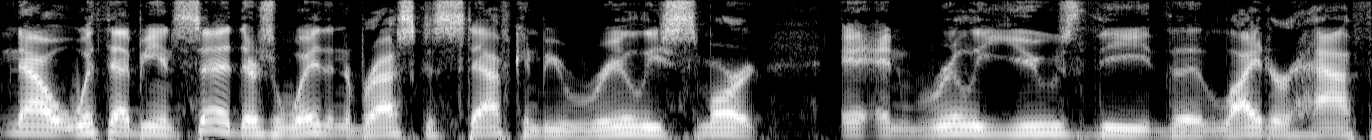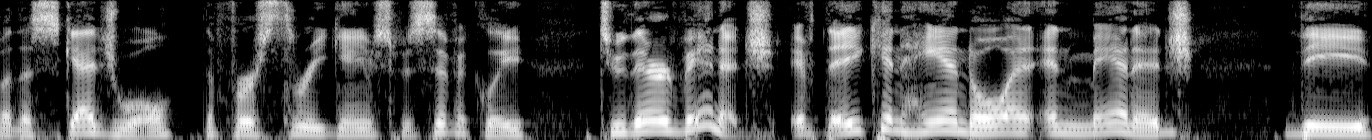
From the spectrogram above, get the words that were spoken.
Now, with that being said, there's a way that Nebraska's staff can be really smart and, and really use the the lighter half of the schedule, the first three games specifically, to their advantage. If they can handle and, manage the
